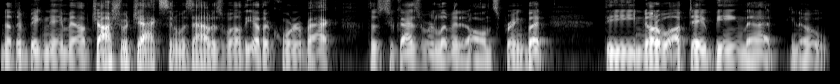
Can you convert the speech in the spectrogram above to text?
another big name out. Joshua Jackson was out as well, the other cornerback. Those two guys were limited all in spring. But the notable update being that, you know,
